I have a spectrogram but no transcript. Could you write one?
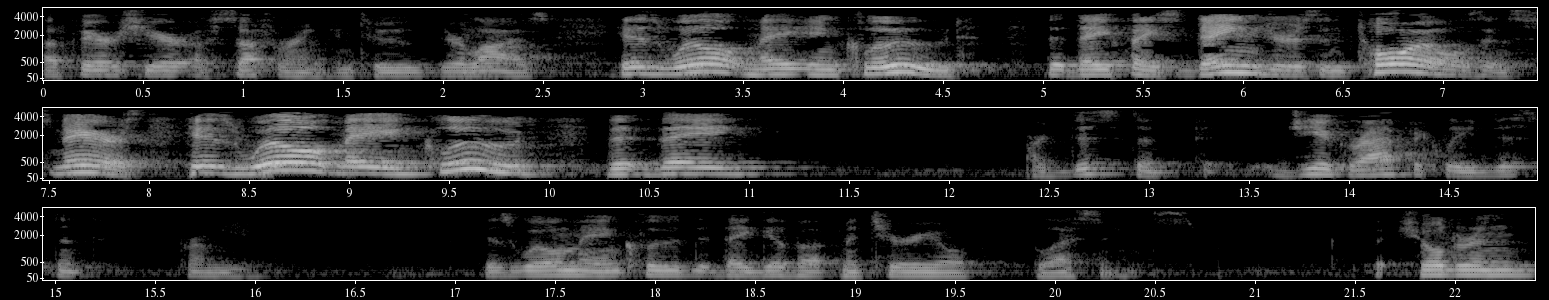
a fair share of suffering into their lives. His will may include that they face dangers and toils and snares. His will may include that they are distant, geographically distant from you. His will may include that they give up material blessings. But children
